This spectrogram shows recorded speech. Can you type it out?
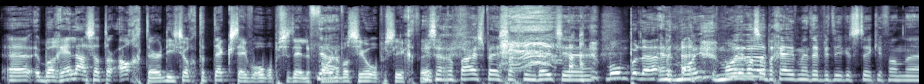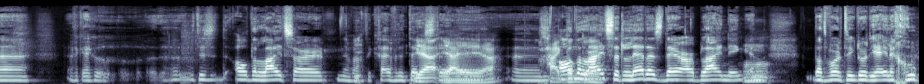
Eh Barella zat erachter. Die zocht de tekst even op op zijn telefoon. Ja. Dat was heel Je opzichtig. zag een paar spelers zag je een beetje... Mompelen. En het mooie, het mooie was op een gegeven moment heb je natuurlijk het stukje van... eh, even kijken, wat is het? All the lights are... Nee, wacht, ik ga even de tekst... Ja, ja, ja, ja. eh, Ga ik all the door. lights that led us there are blinding. En Oh. dat wordt natuurlijk door die hele groep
